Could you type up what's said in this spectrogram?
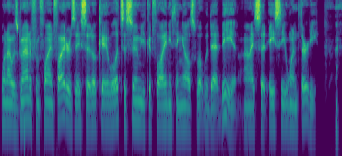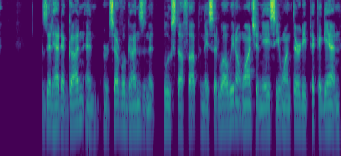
when I was grounded from flying fighters, they said, okay, well, let's assume you could fly anything else. What would that be? And I said, AC 130 because it had a gun and or several guns and it blew stuff up. And they said, "Well, we don't want you in the AC-130. Pick again."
